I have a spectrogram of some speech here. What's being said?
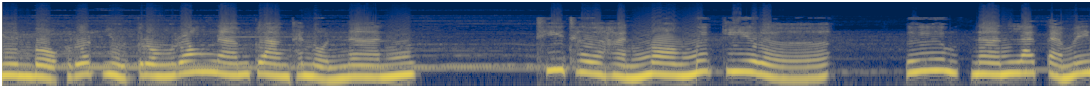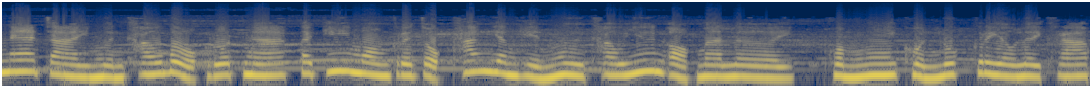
ยืนโบกรถอยู่ตรงร่องน้ำกลางถนนนั้น ที่เธอหันมองเมื่อกี้เหรอ อืม นั้นและแต่ไม่แน่ใจเหมือนเขาโบกรถนะ ตะกี้มองกระจกข้างยังเห็นมือเขายื่นออกมาเลย ผมมีขนลุกเกลียวเลยครับ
